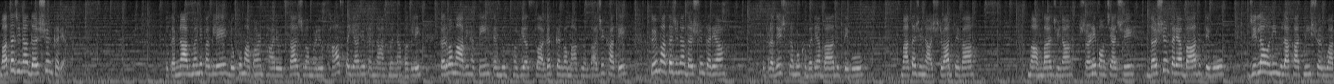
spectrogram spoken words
માતાજીના દર્શન કર્યા. તો તેમના આગમનને પગલે લોકોમાં પણ ભારે ઉત્સાહ જોવા મળ્યો. ખાસ તૈયારીઓ તેમના આગમનના પગલે કરવામાં આવી હતી. તેમનું ભવ્ય સ્વાગત કરવામાં આવ્યું અંબાજી ખાતે. તેઓએ માતાજીના દર્શન કર્યા. તો પ્રદેશ પ્રમુખ બન્યા બાદ તેઓ માતાજીના આશીર્વાદ લેવા મા અંબાજીના શરણે પહોંચ્યા છે. દર્શન કર્યા બાદ તેઓ જિલ્લાઓની મુલાકાતની શરૂઆત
